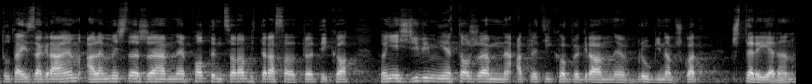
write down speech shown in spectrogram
tutaj zagrałem, ale myślę, że po tym, co robi teraz Atletico, to nie zdziwi mnie to, że Atletico wygra w Brugi na przykład 4-1.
